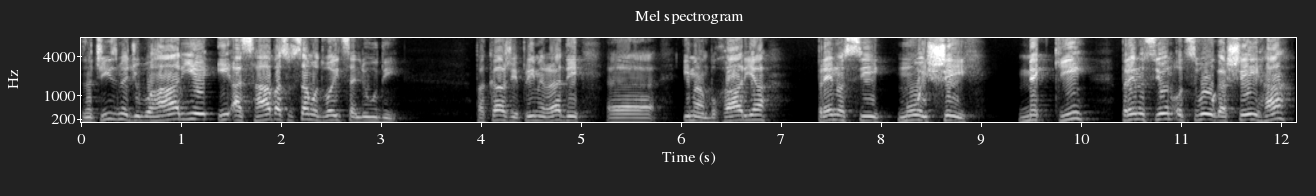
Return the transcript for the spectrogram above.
Znači između Buharije i ashaba su samo dvojica ljudi. Pa kaže primjer radi, e, imam Buharija, prenosi moj šejh Mekki, prenosi on od svoga šeha,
